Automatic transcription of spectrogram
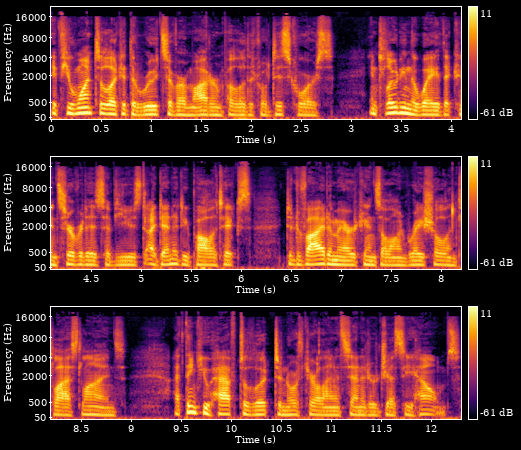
If you want to look at the roots of our modern political discourse, including the way that conservatives have used identity politics to divide Americans along racial and class lines, I think you have to look to North Carolina Senator Jesse Helms.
